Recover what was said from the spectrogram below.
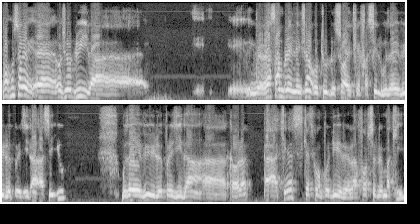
Bon, vous savez, euh, aujourd'hui, euh, rassembler les gens autour de soi est très facile. Vous avez vu le président Asseyou, vous avez vu le président à Kaolak, à Thiès, qu'est-ce qu'on peut dire? La force de Maki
